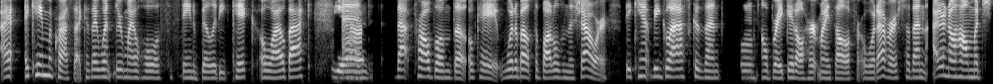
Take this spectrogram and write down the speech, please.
I, I came across that because I went through my whole sustainability kick a while back. Yeah. And that problem, the okay, what about the bottles in the shower? They can't be glass because then mm. I'll break it, I'll hurt myself or whatever. So then I don't know how much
